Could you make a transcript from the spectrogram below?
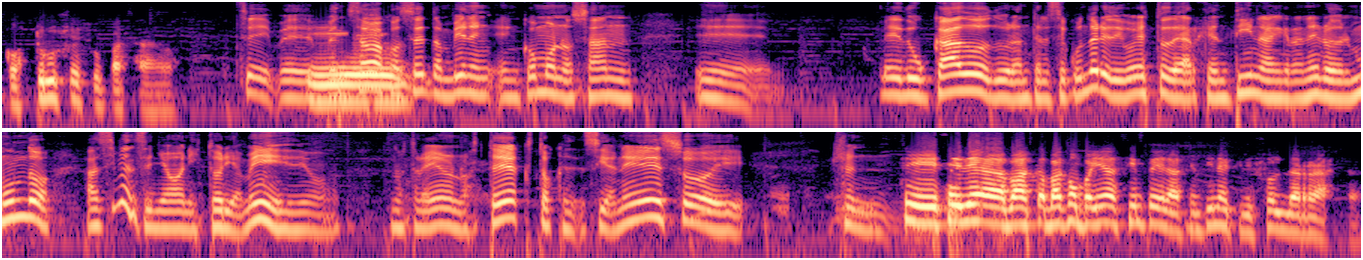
construye su pasado. Sí, eh, pensaba José también en, en cómo nos han educado durante el secundario, digo esto de Argentina, el granero del mundo, así me enseñaban historia a mí, nos traían unos textos que decían eso y... Sí, esa idea va, acompañada siempre de la Argentina crisol de raza,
